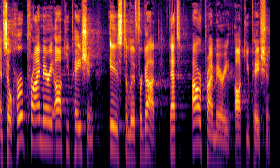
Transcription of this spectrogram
And so her primary occupation is to live for God. That's our primary occupation.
